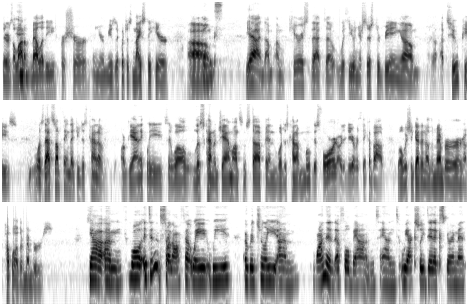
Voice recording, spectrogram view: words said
There's a lot of melody for sure in your music, which is nice to hear. Um, Thanks. Yeah, and I'm, I'm curious that uh, with you and your sister being um, a two piece, was that something that you just kind of organically said, well, let's kind of jam on some stuff and we'll just kind of move this forward? Or did you ever think about, well, we should get another member or a couple other members? Yeah, um, well, it didn't start off that way. We originally um, wanted a full band, and we actually did experiment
